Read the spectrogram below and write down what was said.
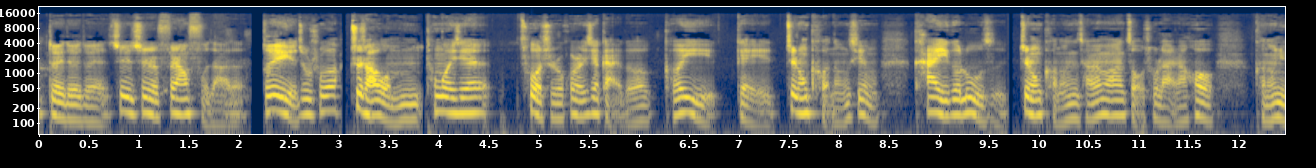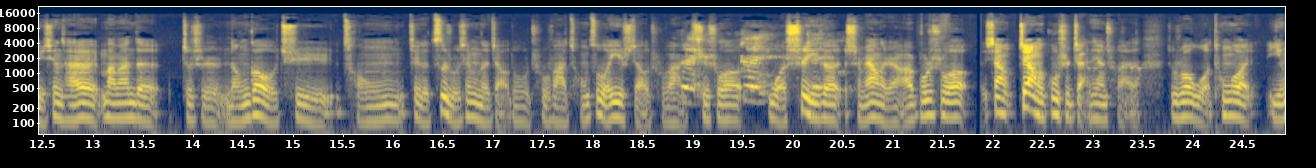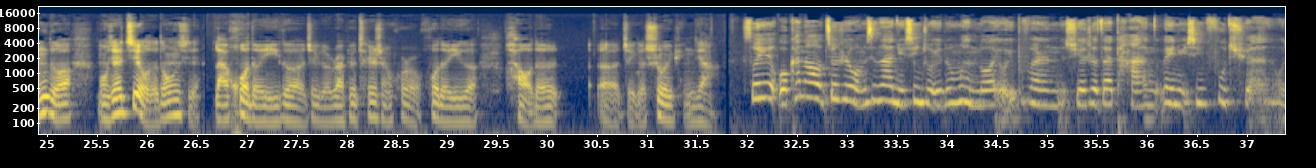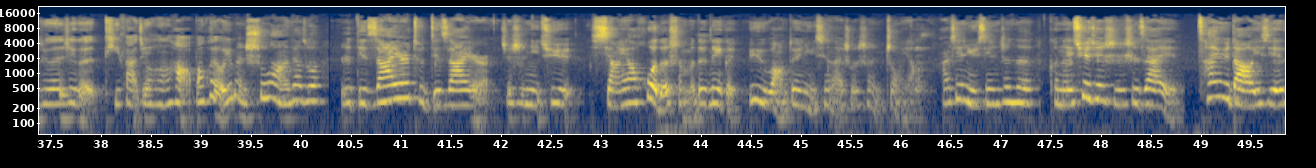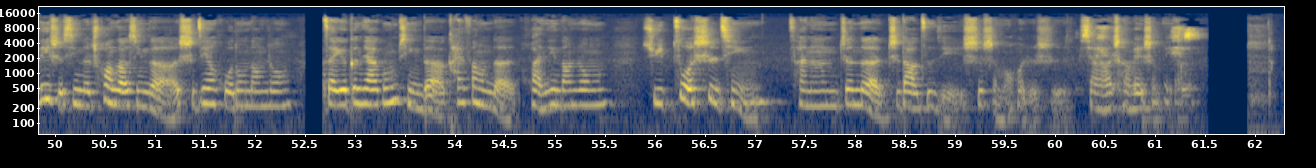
对对对，这是非常复杂的。所以也就是说，至少我们通过一些措施或者一些改革，可以给这种可能性开一个路子，这种可能性才会慢慢走出来，然后可能女性才会慢慢的。就是能够去从这个自主性的角度出发，从自我意识角度出发去说我是一个什么样的人，而不是说像这样的故事展现出来的，就是说我通过赢得某些既有的东西来获得一个这个 reputation 或者获得一个好的呃这个社会评价。所以我看到，就是我们现在女性主义中很多有一部分学者在谈为女性赋权，我觉得这个提法就很好。包括有一本书好像叫做《The Desire to Desire》，就是你去想要获得什么的那个欲望，对女性来说是很重要。而且女性真的可能确确实实是在参与到一些历史性的创造性的实践活动当中，在一个更加公平的开放的环境当中去做事情，才能真的知道自己是什么，或者是想要成为什么样。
